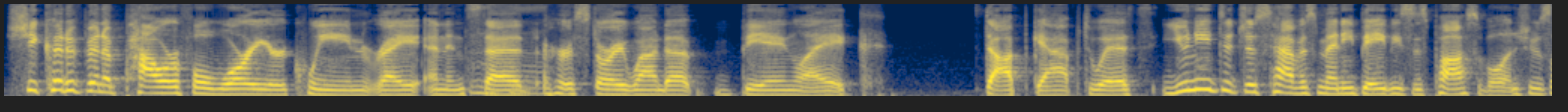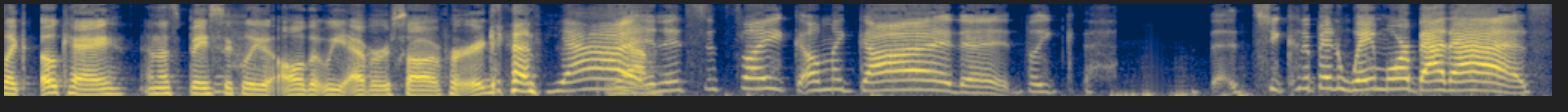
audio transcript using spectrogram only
she could have been a powerful warrior queen, right? And instead, Mhm. her story wound up being like stopgapped with you need to just have as many babies as possible and she was like okay and that's basically all that we ever saw of her again Yeah, Yeah. and it's just like, oh my god, uh, like she could have been way more badass.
